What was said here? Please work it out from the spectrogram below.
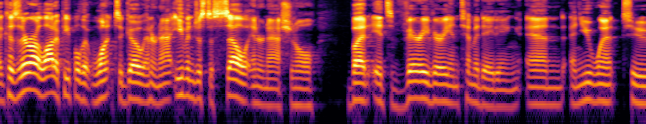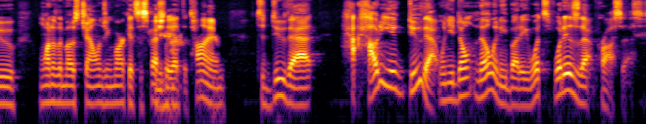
Uh, because there are a lot of people that want to go internet, even just to sell international, but it's very, very intimidating. And and you went to one of the most challenging markets, especially yeah. at the time, to do that. H- how do you do that when you don't know anybody? What's what is that process?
